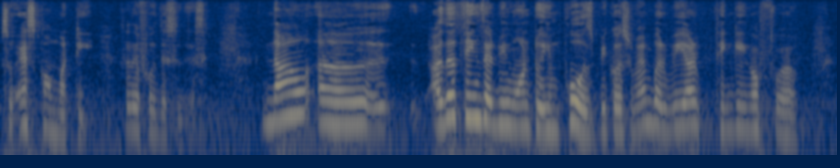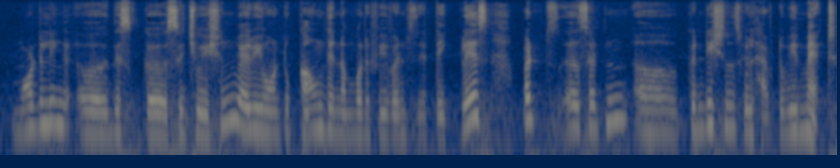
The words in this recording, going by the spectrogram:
So, s comma t. So, therefore, this is this. Now, uh, other things that we want to impose because remember we are thinking of uh, modeling uh, this uh, situation where we want to count the number of events that take place, but uh, certain uh, conditions will have to be met.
